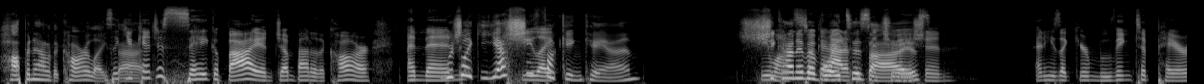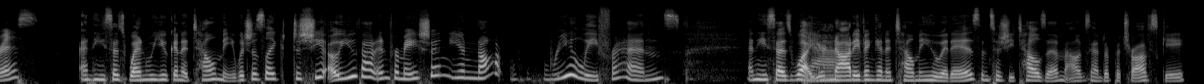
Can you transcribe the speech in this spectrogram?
hopping out of the car like He's like, that?" you can't just say goodbye and jump out of the car, and then Which, like, yes, she, she, like- fucking can. she, she kind of to get out avoids of his eyes. And he's like, "You're moving to Paris." And he says, "When were you going to tell me?" Which is like, does she owe you that information? You're not really friends. And he says, "What? You're not even going to tell me who it is?" And so she tells him, Alexander Petrovsky,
